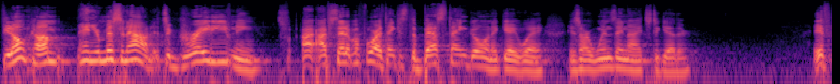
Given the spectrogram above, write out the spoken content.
If you don't come, man, you're missing out. It's a great evening. I, have said it before. I think it's the best thing going at Gateway is our Wednesday nights together. If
